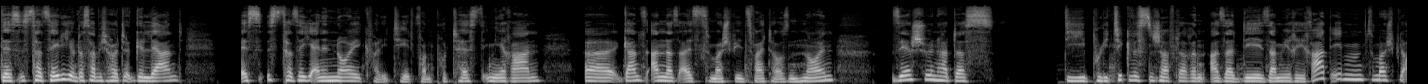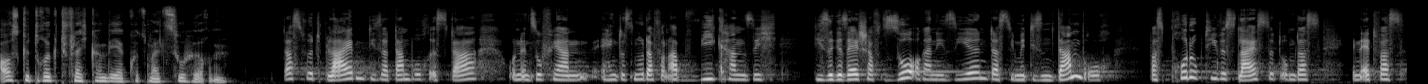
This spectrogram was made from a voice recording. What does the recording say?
das ist tatsächlich, und das habe ich heute gelernt, es ist tatsächlich eine neue Qualität von Protest im Iran, äh, ganz anders als zum Beispiel 2009. Sehr schön hat das die Politikwissenschaftlerin Azadeh Samiri-Rath eben zum Beispiel ausgedrückt. Vielleicht können wir ihr kurz mal zuhören. Das wird bleiben, dieser Dammbruch ist da und insofern hängt es nur davon ab, wie kann sich diese Gesellschaft so organisieren, dass sie mit diesem Dammbruch was Produktives leistet, um das in etwas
